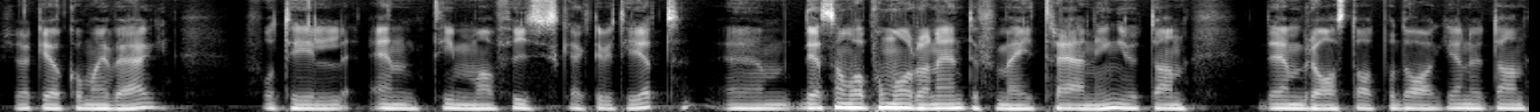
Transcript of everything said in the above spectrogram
försöker jag komma iväg. Få till en timme fysisk aktivitet. Eh, det som var på morgonen är inte för mig träning utan det är en bra start på dagen. Utan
